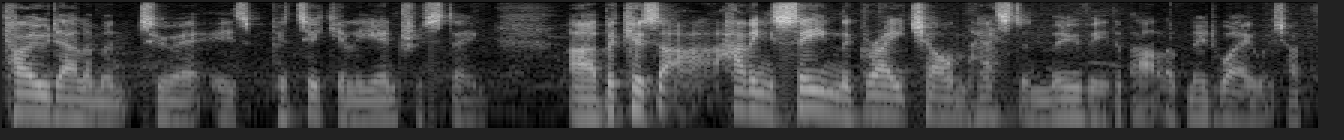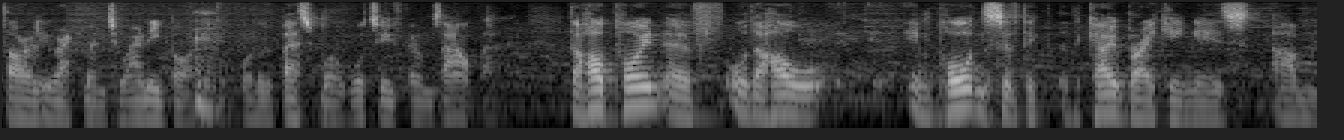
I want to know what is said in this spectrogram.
code element to it is particularly interesting. Uh, because uh, having seen the great Charlton Heston movie, The Battle of Midway, which I thoroughly recommend to anybody, one of the best World War II films out there, the whole point of, or the whole importance of the, the code breaking is um,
